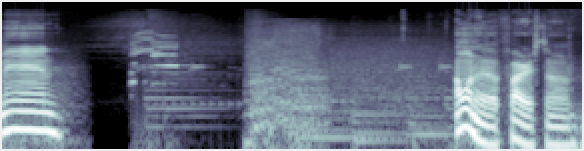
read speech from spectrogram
Man. I want a firestone.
